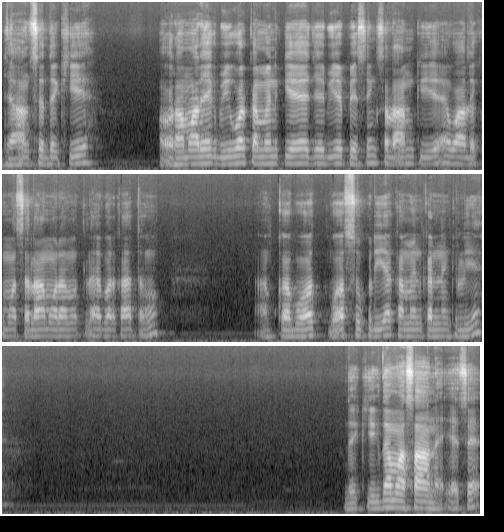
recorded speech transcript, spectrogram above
ध्यान से देखिए। और हमारे एक व्यूअर कमेंट किए हैं, जब ये फिशिंग सलाम किए हैं, वालेकुम अस्सलाम वरहमतुल्लाहि वबरकातुहू। हूँ आपका बहुत बहुत शुक्रिया कमेंट करने के लिए। देखिए, एकदम आसान है ऐसे।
